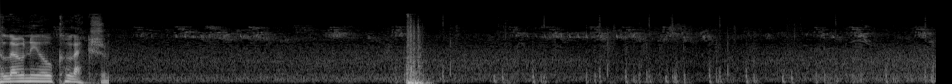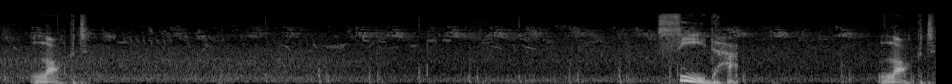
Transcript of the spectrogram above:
Colonial Collection. Locked. Seed hut. Locked.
